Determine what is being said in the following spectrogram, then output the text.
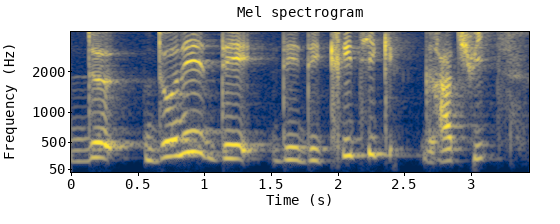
de donner des, des, des critiques gratuites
